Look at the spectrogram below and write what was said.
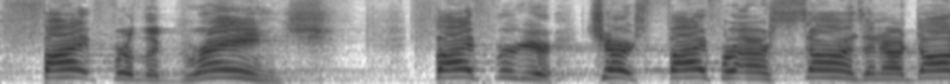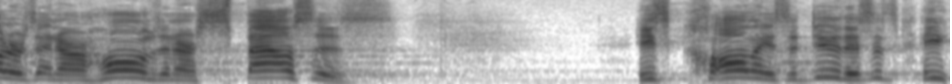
fight for the Grange. Fight for your church. Fight for our sons and our daughters and our homes and our spouses. He's calling us to do this. he,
